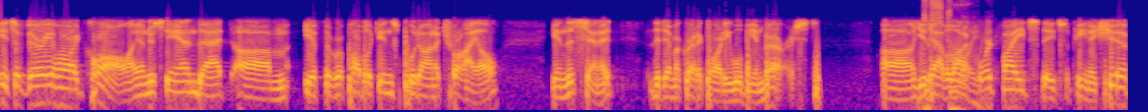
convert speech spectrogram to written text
it's a very hard call. I understand that um, if the Republicans put on a trial in the Senate, the Democratic Party will be embarrassed. Uh, you'd Destroyed. have a lot of court fights. They'd subpoena Schiff.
